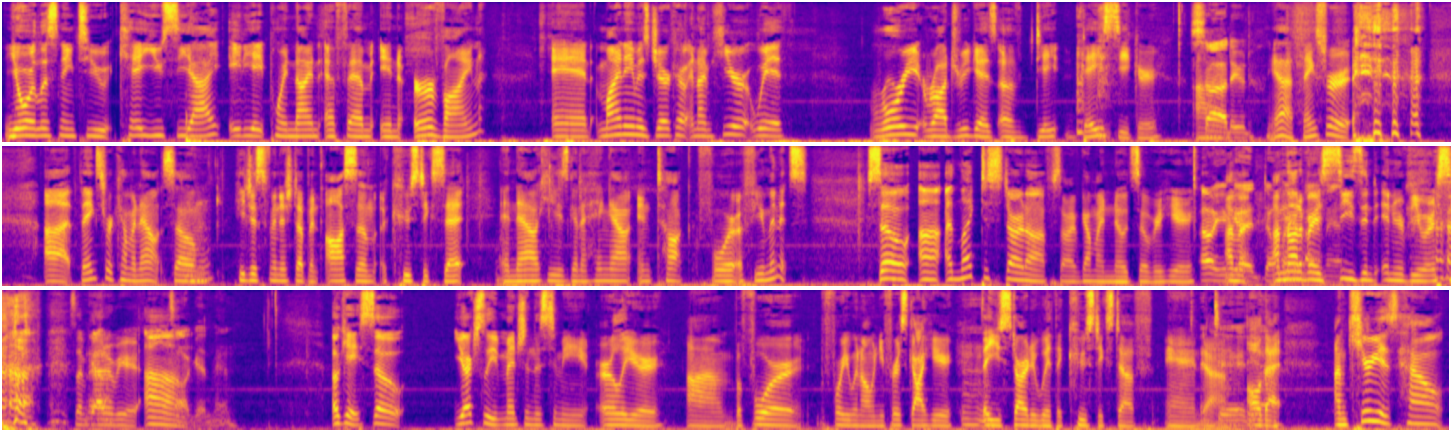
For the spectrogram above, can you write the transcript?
You're listening to KUCI 88.9 FM in Irvine. And my name is Jericho, and I'm here with Rory Rodriguez of Day- Dayseeker. Saw, Um, dude. Yeah, thanks for uh, thanks for coming out. So Mhm. he just finished up an awesome acoustic set, and now he's gonna hang out and talk for a few minutes. So uh, I'd like to start off. Sorry, I've got my notes over here. Oh, you're I'm, a- good. Don't I'm not a very it, seasoned interviewer, so, so I've got over here. It's Um, all good, man. Okay, so you actually mentioned this to me earlier um, before before you went on when you first got here Mhm. that you started with acoustic stuff and um, did, all yeah. that. I'm curious how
